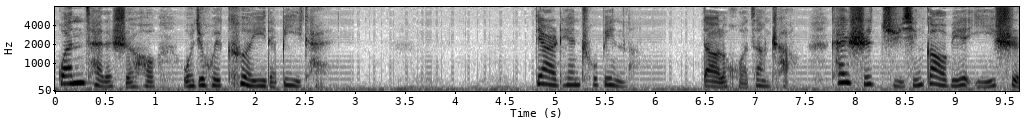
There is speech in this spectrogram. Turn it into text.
棺材的时候，我就会刻意的避开。第二天出殡了，到了火葬场，开始举行告别仪式，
